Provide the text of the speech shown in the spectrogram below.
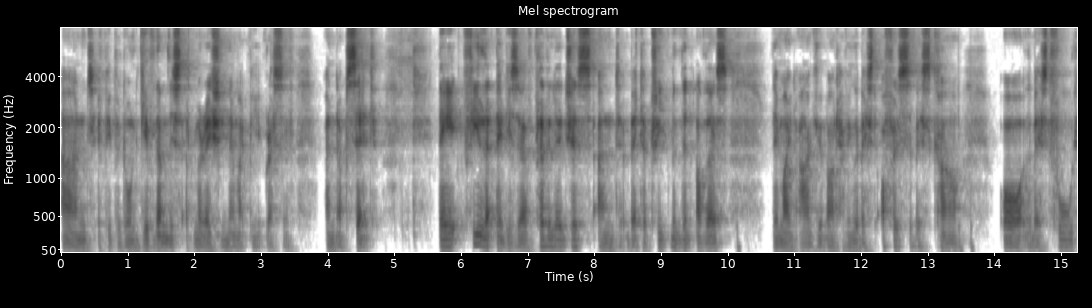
And if people don't give them this admiration, they might be aggressive and upset. They feel that they deserve privileges and better treatment than others. They might argue about having the best office, the best car, or the best food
